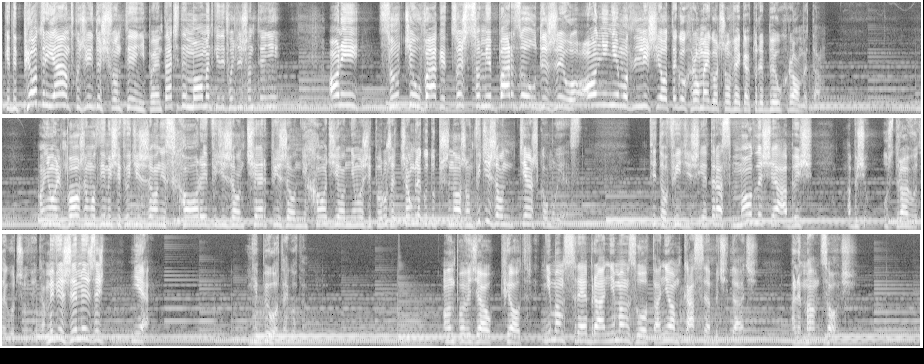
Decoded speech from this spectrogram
Kiedy Piotr i Jan wchodzili do świątyni, pamiętacie ten moment, kiedy wchodzili do świątyni? Oni, zwróćcie uwagę, coś, co mnie bardzo uderzyło. Oni nie modlili się o tego chromego człowieka, który był chromy tam. Oni mówili, Boże, modlimy się, widzisz, że on jest chory, widzisz, że on cierpi, że on nie chodzi, on nie może się poruszać, ciągle go tu przynoszą, widzisz, że on ciężko mu jest. Ty to widzisz i ja teraz modlę się, abyś, abyś uzdrowił tego człowieka. My wierzymy, że... Nie. Nie było tego tam. On powiedział, Piotr, nie mam srebra, nie mam złota, nie mam kasy, aby ci dać, ale mam coś.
